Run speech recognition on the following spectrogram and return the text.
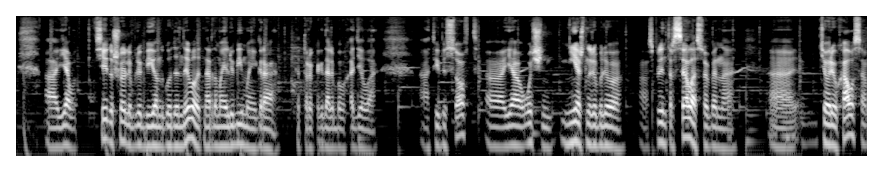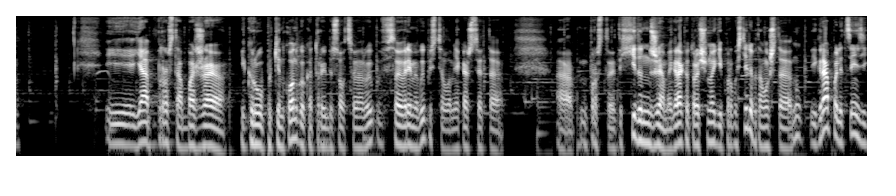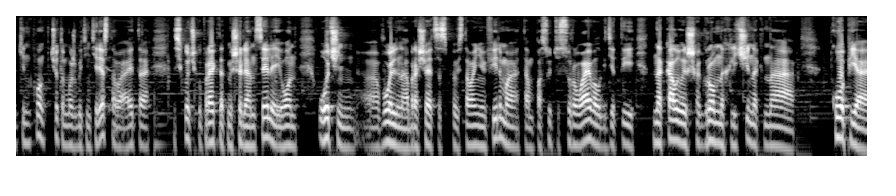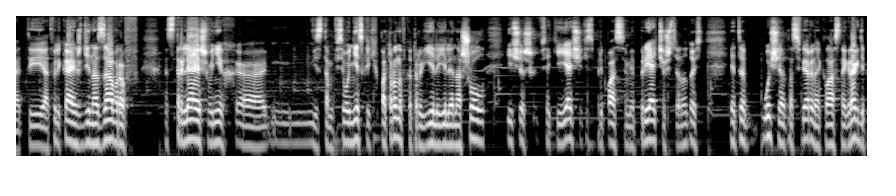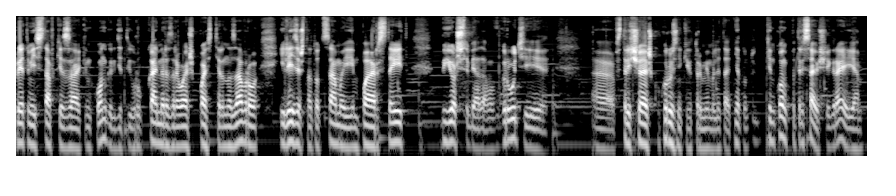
Я вот всей душой люблю Beyond Good and Evil, это, наверное, моя любимая игра, которая когда-либо выходила от Ubisoft. Э, я очень нежно люблю э, Splinter Cell, особенно теорию хаоса. И я просто обожаю игру по Кинг-Конгу, которую Ubisoft в свое, в свое время выпустила. Мне кажется, это э, просто это hidden gem. Игра, которую очень многие пропустили, потому что, ну, игра по лицензии Кинг-Конг, что-то может быть интересного, а это, на секундочку, проект от Мишеля Анцеля, и он очень э, вольно обращается с повествованием фильма. Там, по сути, survival, где ты накалываешь огромных личинок на копья, ты отвлекаешь динозавров, стреляешь в них э, из там всего нескольких патронов, которые еле-еле нашел, ищешь всякие ящики с припасами, прячешься. Ну, то есть это очень атмосферная, классная игра, где при этом есть ставки за Кинг-Конга, где ты руками разрываешь пасть тиранозавру и лезешь на тот самый Empire State, бьешь себя там в грудь и э, встречаешь кукурузники, которые мимо летают. Нет, ну Кинг-Конг потрясающая игра, и я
